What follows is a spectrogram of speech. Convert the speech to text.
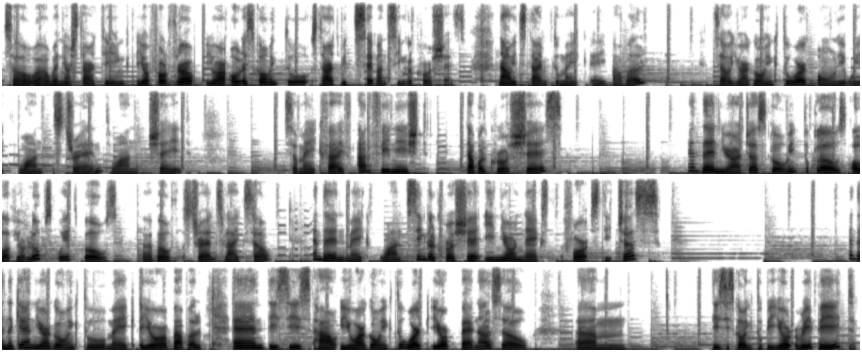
So uh, when you're starting your fourth row, you are always going to start with seven single crochets. Now it's time to make a bubble. So you are going to work only with one strand, one shade. So make five unfinished double crochets. And then you are just going to close all of your loops with both, uh, both strands like so and then make one single crochet in your next four stitches and then again you are going to make your bubble and this is how you are going to work your panel so um, this is going to be your repeat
